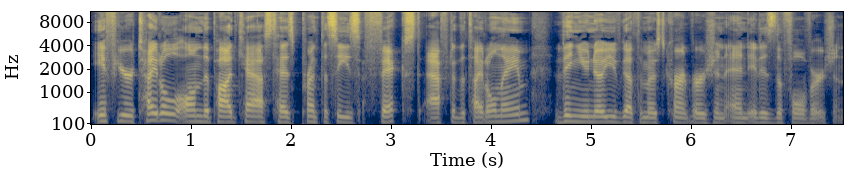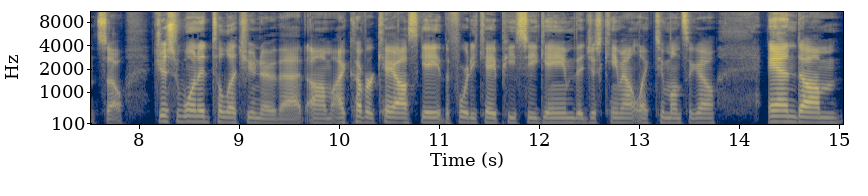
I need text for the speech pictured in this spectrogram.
if your title on the podcast has parentheses fixed after the title name, then you know you've got the most current version and it is the full version. So just wanted to let you know that. Um, I cover Chaos Gate, the 40k PC game that just came out like two months ago. And um,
